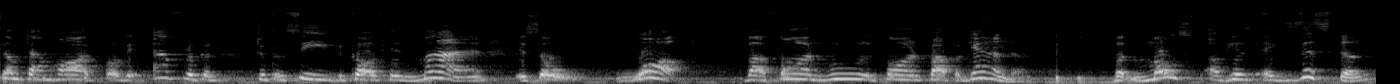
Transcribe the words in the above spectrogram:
sometimes hard for the African to conceive because his mind is so warped by foreign rule and foreign propaganda. But most of his existence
